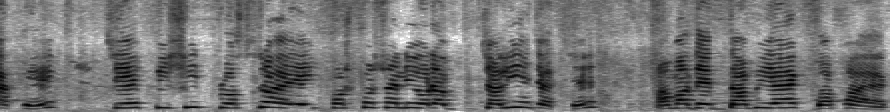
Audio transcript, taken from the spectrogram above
রাখে যে পিসির প্রশ্রয় এই ফোসফোসানি ওরা চালিয়ে যাচ্ছে আমাদের দাবি এক, দফা এক।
